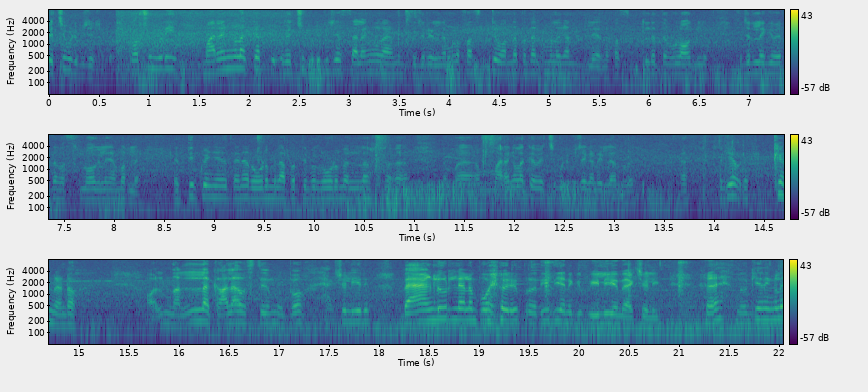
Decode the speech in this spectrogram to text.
വെച്ച് പിടിപ്പിച്ചിട്ടുണ്ട്. കുറച്ചും കൂടി മരങ്ങളൊക്കെ വെച്ച് പിടിപ്പിച്ച സ്ഥലങ്ങളാണ് ഫുജറിയിൽ. നമ്മൾ ഫസ്റ്റ് വന്നപ്പോൾ തന്നെ നമ്മൾ കണ്ടിട്ടില്ലായിരുന്നു. ഫസ്റ്റിലത്തെ വ്ളോഗിൽ ഫുജറിലേക്ക് വരുന്ന ഫസ്റ്റ് വ്ളോഗിൽ ഞാൻ പറഞ്ഞില്ലേ എത്തിക്കഴിഞ്ഞാൽ തന്നെ റോഡ് മേലെ അപ്പുറത്ത് ഇപ്പുറത്ത് റോഡ് മേലെല്ലാം മരങ്ങളൊക്കെ വെച്ച് പിടിപ്പിച്ച കണ്ടില്ല നമ്മൾ ഓക്കെ ഒക്കെ ഉണ്ട്? കേട്ടോ നല്ല കാലാവസ്ഥയും ഇപ്പോൾ ആക്ച്വലി ഒരു ബാംഗ്ലൂരിലെല്ലാം പോയ ഒരു പ്രതീതി എനിക്ക് ഫീൽ ചെയ്യുന്നത് ആക്ച്വലി നോക്കിയാൽ നിങ്ങൾ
